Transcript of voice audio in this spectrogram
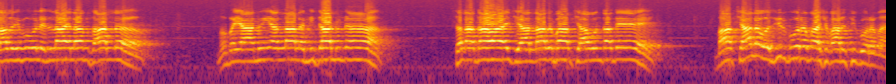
تضربوا لله الامثال مبیانو یا اللہ لمثالنا سلا داوائی چی اللہ دا بادشاہ ہوندا دے. بادشاہ لا وزیر گورما، شفارسی گورما.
